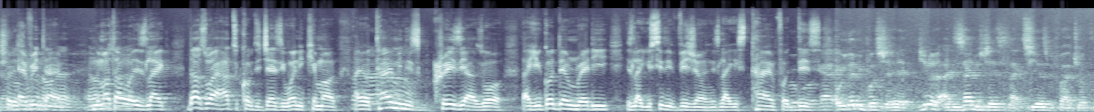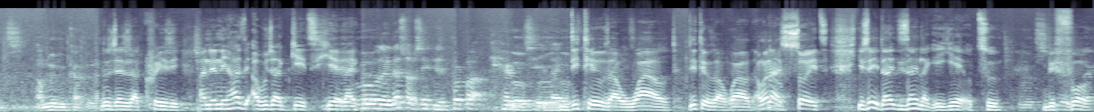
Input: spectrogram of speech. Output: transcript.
sure every zoom in on time. No matter what, it's like that's why I had to cop the jersey when it came out, and your timing is crazy as well. Like you got them ready. It's like you see the vision. It's like it's time for this. Oh, let me bust your head. Do you know that I designed this jersey like two years before I dropped it? I'm not even capping. Like, Those jerseys are crazy, and then it has the Abuja gates here, like. Bro, like, that's what I'm saying, it's proper heritage, like, Details are wild. Details are wild. And when I saw it, you say you done- designed like a year or two It's- before.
